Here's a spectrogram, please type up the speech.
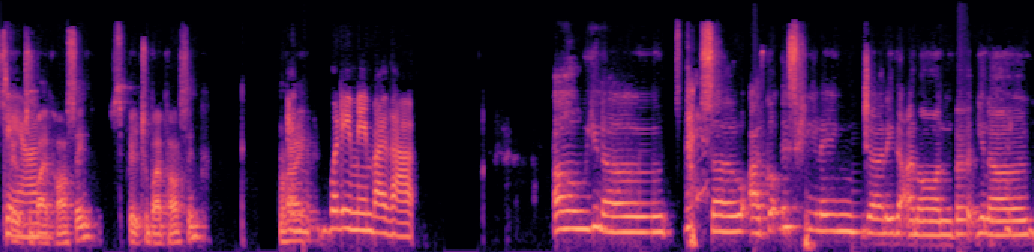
Dan? Spiritual bypassing. Spiritual bypassing. Right. And what do you mean by that? Oh, you know, so I've got this healing journey that I'm on, but you know,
